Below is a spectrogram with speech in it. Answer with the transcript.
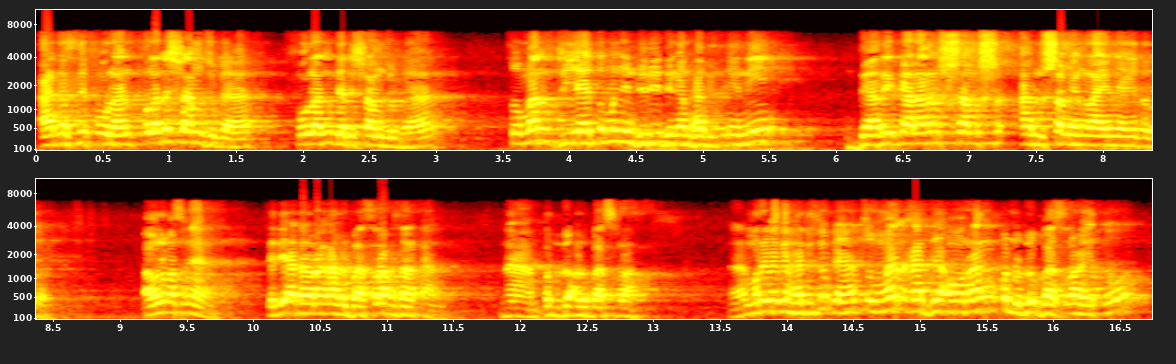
ada si fulan fulan Syam juga fulan dari Syam juga cuman dia itu menyendiri dengan hadis ini dari kalangan Syam Syam yang lainnya gitu loh. Paham maksudnya? Jadi ada orang ahlu Basrah misalkan. Nah, penduduk ahlu Basrah. Nah, meriwayatkan hadis juga, cuman ada orang penduduk Basrah itu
